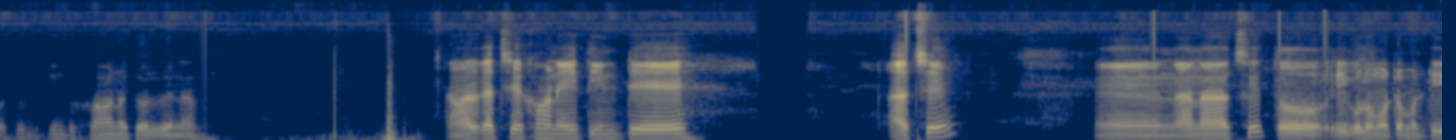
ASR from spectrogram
ওষুধ কিন্তু খাওয়ানো চলবে না। আমার কাছে এখন এই তিনটে আছে নানা আছে, তো এগুলো মোটামুটি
